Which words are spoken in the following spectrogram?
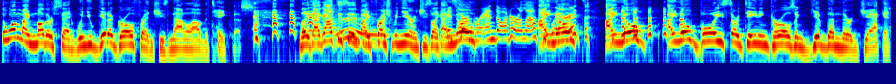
The one my mother said, when you get a girlfriend, she's not allowed to take this. like I got this as my freshman year, and she's like, I is know. her granddaughter allowed to I wear know, it? I know, I know. Boys start dating girls and give them their jacket,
